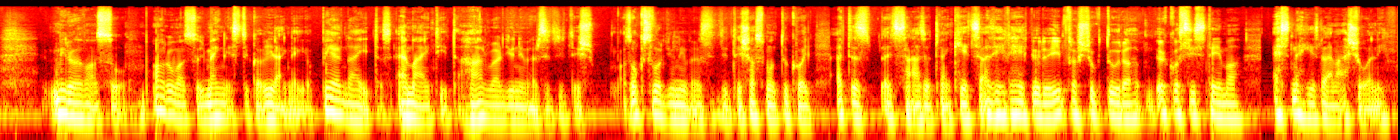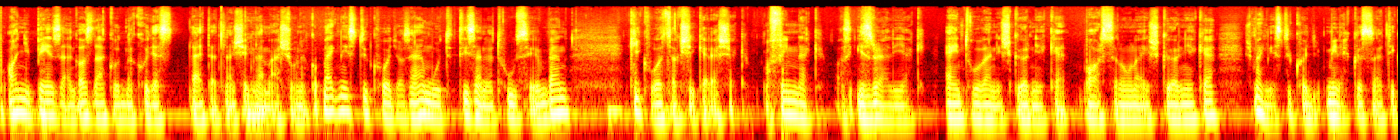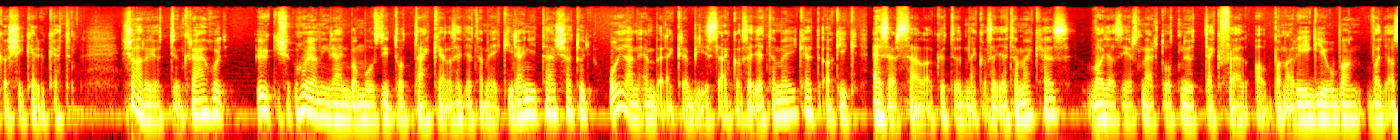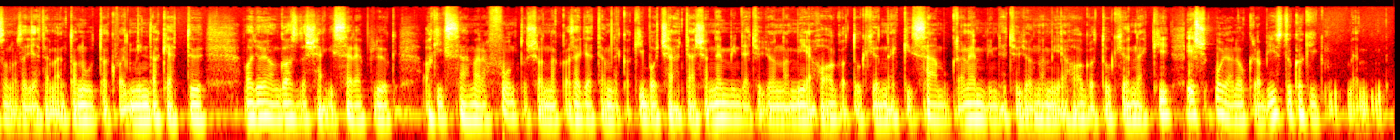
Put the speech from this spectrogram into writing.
Miről van szó? Arról van szó, hogy megnéztük a világ legjobb példáit, az MIT-t, a Harvard University-t és az Oxford University-t, és azt mondtuk, hogy hát ez egy 150-200 éve épülő infrastruktúra, ökoszisztéma, ezt nehéz lemásolni. Annyi pénzzel gazdálkodnak, hogy ezt lehetetlenség lemásolni. Akkor megnéztük, hogy az elmúlt 15-20 évben kik voltak sikeresek. A finnek, az izraeliek, Eindhoven is környéke, Barcelona is környéke, és megnéztük, hogy minek köszönhetik a sikerüket. És arra jöttünk rá, hogy ők is olyan irányba mozdították el az egyetemeik irányítását, hogy olyan emberekre bízzák az egyetemeiket, akik ezer szállal kötődnek az egyetemekhez, vagy azért, mert ott nőttek fel abban a régióban, vagy azon az egyetemen tanultak, vagy mind a kettő, vagy olyan gazdasági szereplők, akik számára fontos annak az egyetemnek a kibocsátása, nem mindegy, hogy onnan milyen hallgatók jönnek ki, számukra nem mindegy, hogy onnan milyen hallgatók jönnek ki, és olyanokra bíztuk, akik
